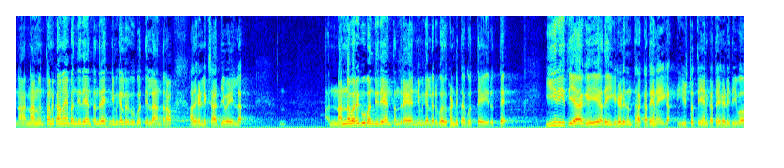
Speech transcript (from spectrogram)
ನನ್ನ ತನಕನೇ ಬಂದಿದೆ ಅಂತಂದರೆ ನಿಮಗೆಲ್ಲರಿಗೂ ಗೊತ್ತಿಲ್ಲ ಅಂತ ನಾವು ಅದು ಹೇಳಲಿಕ್ಕೆ ಸಾಧ್ಯವೇ ಇಲ್ಲ. ನನ್ನವರೆಗೂ ಬಂದಿದೆ ಅಂತಂದರೆ ನಿಮಗೆಲ್ಲರಿಗೂ ಅದು ಖಂಡಿತ ಗೊತ್ತೇ ಇರುತ್ತೆ. ಈ ರೀತಿಯಾಗಿ ಅದೇ ಈಗ ಹೇಳಿದಂತಹ ಕಥೆನೇ ಈಗ. ಈಗ ಇಷ್ಟೊತ್ತು ಏನು ಕತೆ ಹೇಳಿದೀವೋ,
